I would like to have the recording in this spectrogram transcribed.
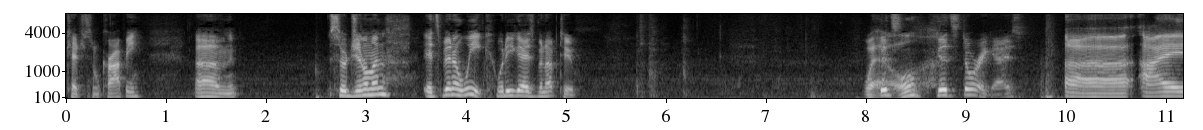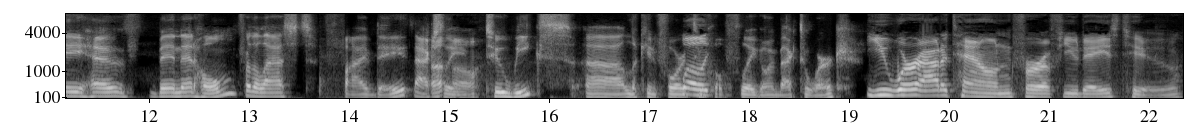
Catch some crappie. Um, so, gentlemen, it's been a week. What have you guys been up to? Good, Well, good story, guys. uh, I have been at home for the last five days, actually Uh-oh. two weeks. Uh, looking forward Well- to hopefully going back to work. You were out of town for a few days, too.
